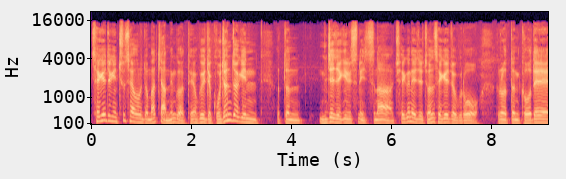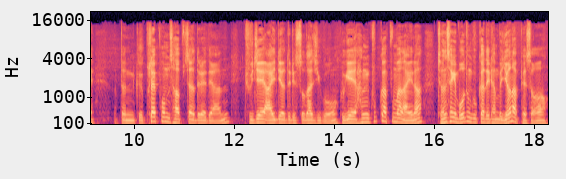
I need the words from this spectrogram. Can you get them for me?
세계적인 추세하고는 좀 맞지 않는 것 같아요. 그 이제 고전적인 어떤 문제 제기일 수는 있으나 최근에 이제 전 세계적으로 그런 어떤 거대 어떤 그 플랫폼 사업자들에 대한 규제 아이디어들이 쏟아지고 그게 한 국가뿐만 아니라 전 세계 모든 국가들이 한번 연합해서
